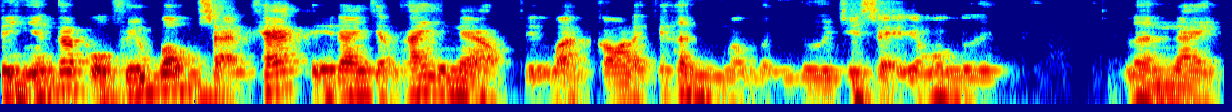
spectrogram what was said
thì những các cổ phiếu bất động sản khác thì đang trạng thái như nào? Thì các bạn coi lại cái hình mà mình vừa chia sẻ cho mọi người lần này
